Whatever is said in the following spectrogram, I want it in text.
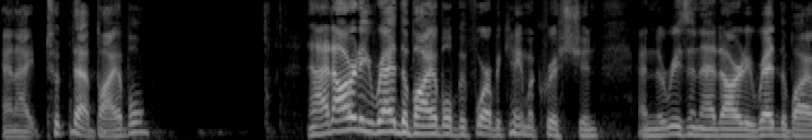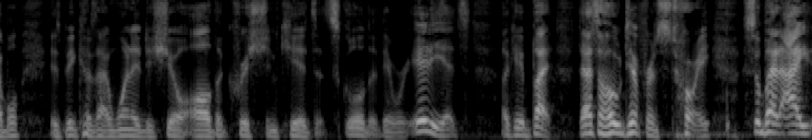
And I took that Bible now, I'd already read the Bible before I became a Christian, and the reason I'd already read the Bible is because I wanted to show all the Christian kids at school that they were idiots. Okay, but that's a whole different story. So, but I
